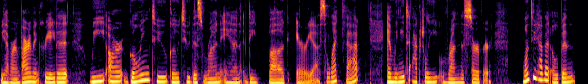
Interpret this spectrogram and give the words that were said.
we have our environment created, we are going to go to this run and debug area. Select that and we need to actually run the server. Once you have that open,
